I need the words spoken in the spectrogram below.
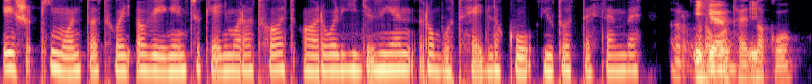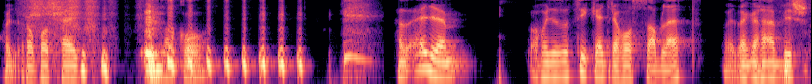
és kimondtad, hogy a végén csak egy maradhat, arról így az ilyen robothegylakó jutott eszembe. R- Igen. Robothegylakó? Hogy robothegy lakó? Hát egyre, ahogy ez a cikk egyre hosszabb lett, vagy legalábbis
